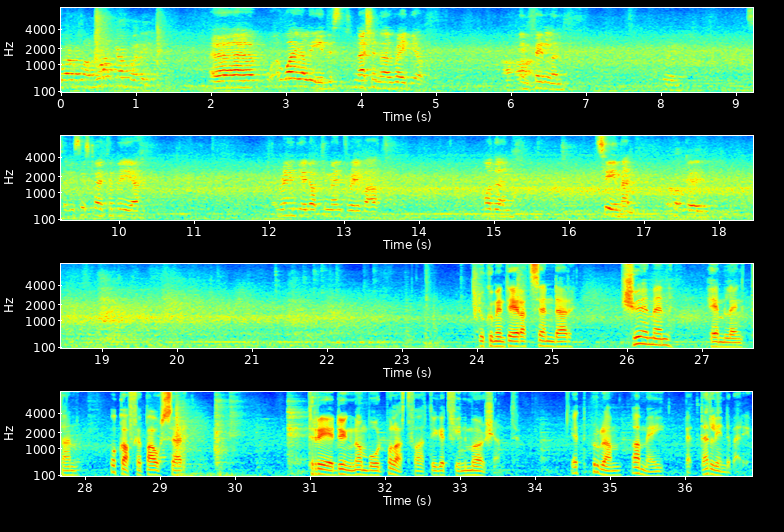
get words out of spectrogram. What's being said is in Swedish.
You are from what company? Uh, YLE, this national radio Aha. in Finland. Okay. So this is going to be a radio documentary about modern seamen. Okay. Dokumenterat sänder Sjömän, hemlängtan och kaffepauser. Tre dygn ombord på lastfartyget Finn Merchant. Ett program av mig, Petter Lindeberg.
